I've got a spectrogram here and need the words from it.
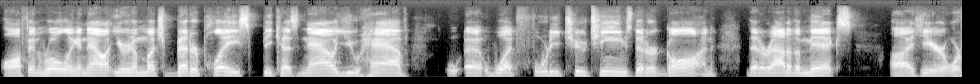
off and rolling. And now you're in a much better place because now you have uh, what 42 teams that are gone that are out of the mix. uh, here, or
